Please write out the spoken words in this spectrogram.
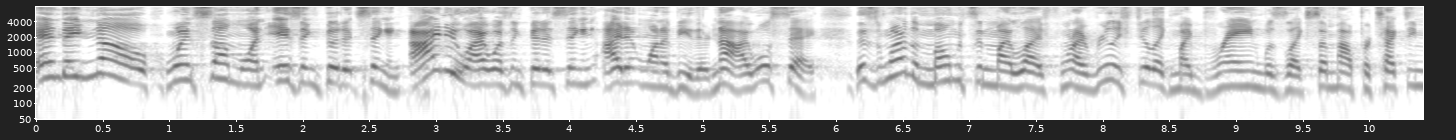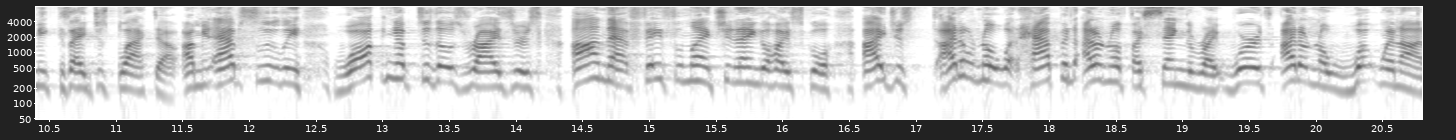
and they know when someone isn't good at singing. I knew I wasn't good at singing. I didn't want to be there. Now, I will say, this is one of the moments in my life when I really feel like my brain was like somehow protecting me because I just blacked out. I mean, absolutely walking up to those risers on that faithful night at Chenango High School, I just, I don't know what happened. I don't know if I sang the right words. I don't know what went on,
